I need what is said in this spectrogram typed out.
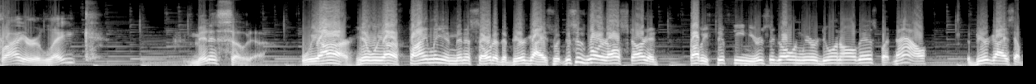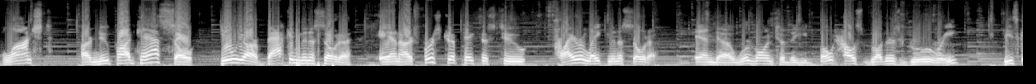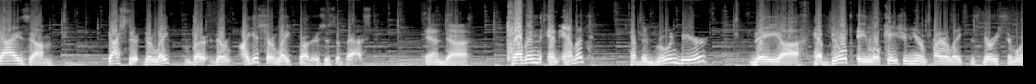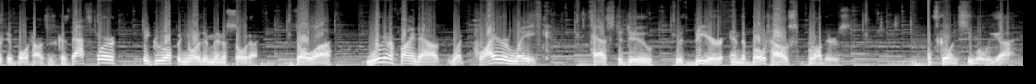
Prior Lake, Minnesota. We are. Here we are, finally in Minnesota, the Beer Guyz. This is where it all started, probably 15 years ago when we were doing all this, but now the Beer Guyz have launched our new podcast. So here we are back in Minnesota, and our first trip takes us to Prior Lake, Minnesota. And uh, we're going to the Boathouse Brothers Brewery. These guys, um, gosh, they're, they're lake, they're, they're, I guess they're Lake Brothers is the best. And uh, Kevin and Emmett have been brewing beer. They uh, have built a location here in Prior Lake that's very similar to Boathouses because that's where they grew up in northern Minnesota. So uh, we're going to find out what Prior Lake has to do with beer and the Boathouse Brothers. Let's go and see what we got.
